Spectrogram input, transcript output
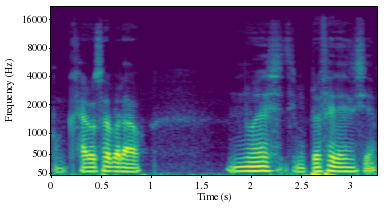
con Carlos Alvarado. No es de mi preferencia,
